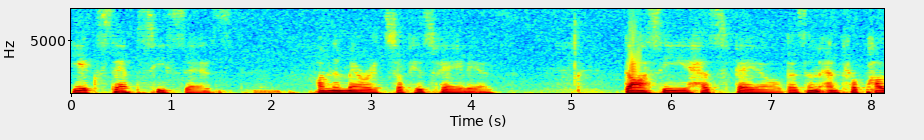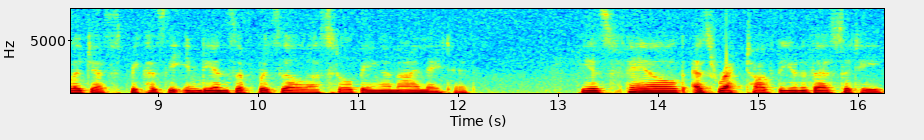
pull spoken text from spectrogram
He accepts, he says, on the merits of his failures. Darcy has failed as an anthropologist because the Indians of Brazil are still being annihilated. He has failed as rector of the university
